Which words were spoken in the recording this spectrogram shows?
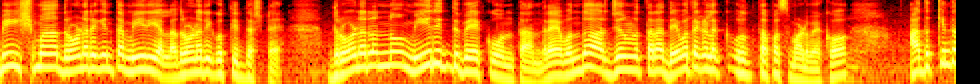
ಭೀಷ್ಮ ದ್ರೋಣರಿಗಿಂತ ಮೀರಿ ಅಲ್ಲ, ದ್ರೋಣರಿಗೆ ಗೊತ್ತಿದ್ದಷ್ಟೇ. ದ್ರೋಣರನ್ನು ಮೀರಿದ್ದು ಬೇಕು ಅಂತ ಅಂದರೆ ಒಂದು ಅರ್ಜುನನ ಥರ ದೇವತೆಗಳ ಕುರಿತು ತಪಸ್ಸು ಮಾಡಬೇಕು. ಅದಕ್ಕಿಂತ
